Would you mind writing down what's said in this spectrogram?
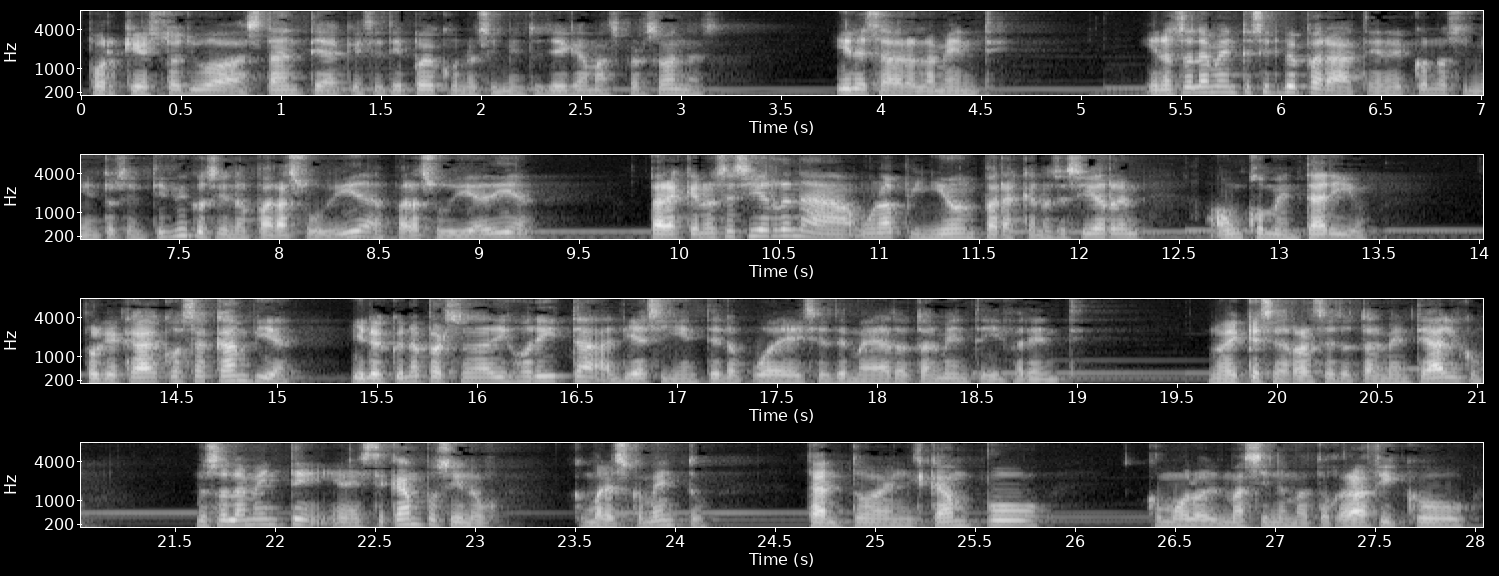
porque esto ayuda bastante a que ese tipo de conocimiento llegue a más personas y les abra la mente y no solamente sirve para tener conocimiento científico, sino para su vida, para su día a día. Para que no se cierren a una opinión, para que no se cierren a un comentario. Porque cada cosa cambia y lo que una persona dijo ahorita al día siguiente lo puede decir de manera totalmente diferente. No hay que cerrarse totalmente a algo. No solamente en este campo, sino, como les comento, tanto en el campo como lo más cinematográfico,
